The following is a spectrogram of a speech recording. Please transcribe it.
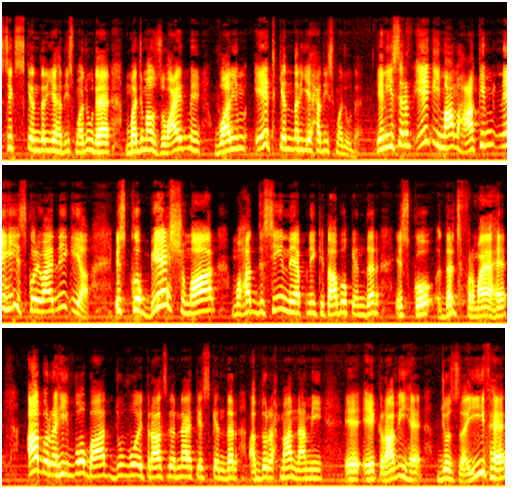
سکس eh, کے اندر یہ حدیث موجود ہے، مجمع زوائد میں والیم ایٹ کے اندر یہ حدیث موجود ہے۔ یعنی صرف ایک امام حاکم نے ہی اس کو روایت نہیں کیا، اس کو بے شمار محدثین نے اپنی کتابوں کے اندر اس کو درج فرمایا ہے۔ اب رہی وہ بات جو وہ اعتراض کرنا ہے کہ اس کے اندر عبد الرحمن نامی ایک راوی ہے جو ضعیف ہے،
